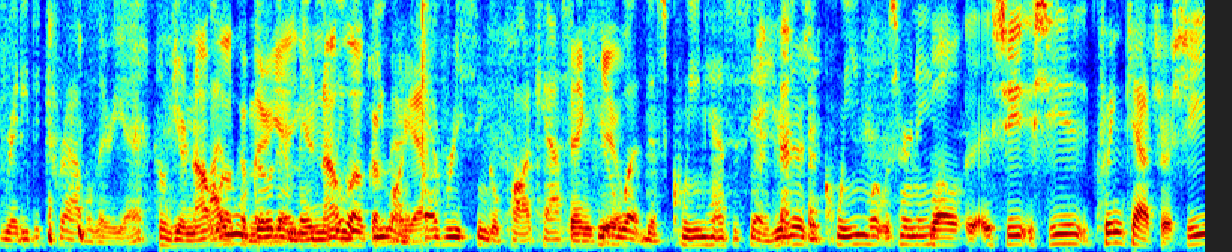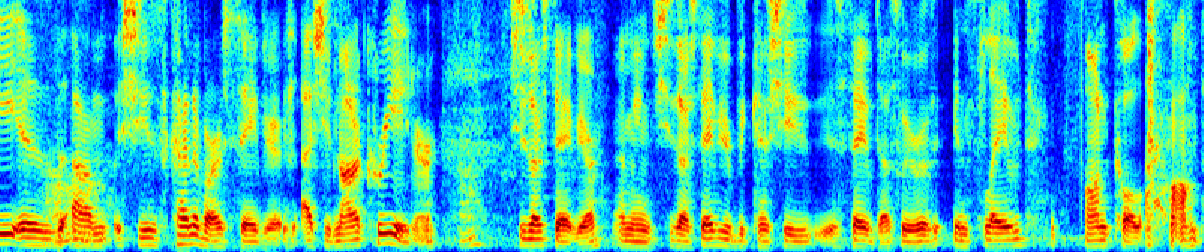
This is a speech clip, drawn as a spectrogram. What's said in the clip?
ready to travel there yet. Oh, you're not I will go there there yet. You're not mentally with you on yet. every single podcast Thank and hear you. what this queen has to say. Hear there's a queen. What was her name? Well, uh, she she Queen Catra. She is Oh. um, she's kind of our savior. Uh, She's not a creator. She's our savior. I mean, she's our savior because she saved us. We were enslaved on Kolob.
